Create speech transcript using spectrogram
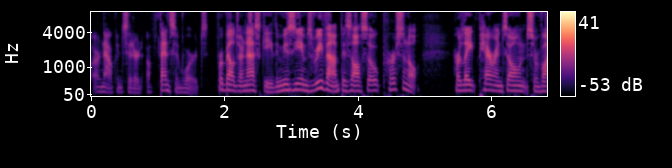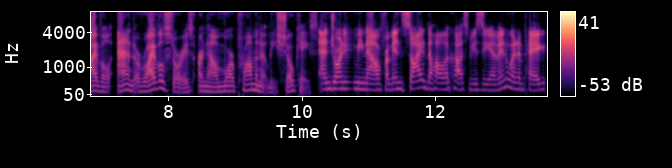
are now considered offensive words. For Belle Jarniewski, the museum's revamp is also personal. Her late parents' own survival and arrival stories are now more prominently showcased. And joining me now from inside the Holocaust Museum in Winnipeg,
